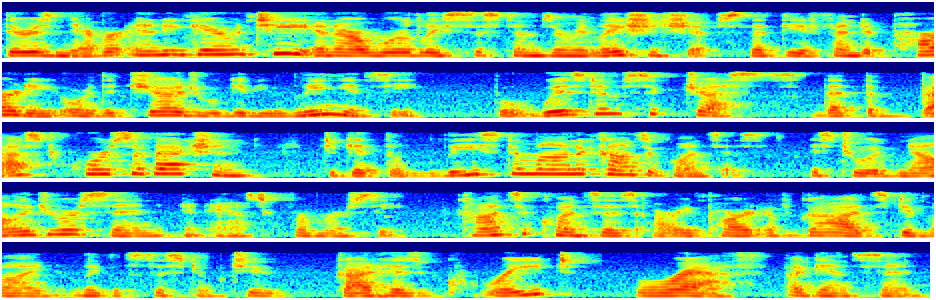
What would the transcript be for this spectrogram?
There is never any guarantee in our worldly systems and relationships that the offended party or the judge will give you leniency, but wisdom suggests that the best course of action to get the least amount of consequences is to acknowledge your sin and ask for mercy. Consequences are a part of God's divine legal system, too. God has great wrath against sin.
